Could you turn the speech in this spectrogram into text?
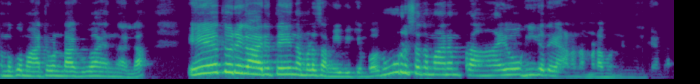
നമുക്ക് മാറ്റം ഉണ്ടാക്കുക എന്നല്ല ഏതൊരു കാര്യത്തെയും നമ്മൾ സമീപിക്കുമ്പോൾ നൂറ് ശതമാനം പ്രായോഗികതയാണ് നമ്മുടെ മുന്നിൽ നിൽക്കേണ്ടത്.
